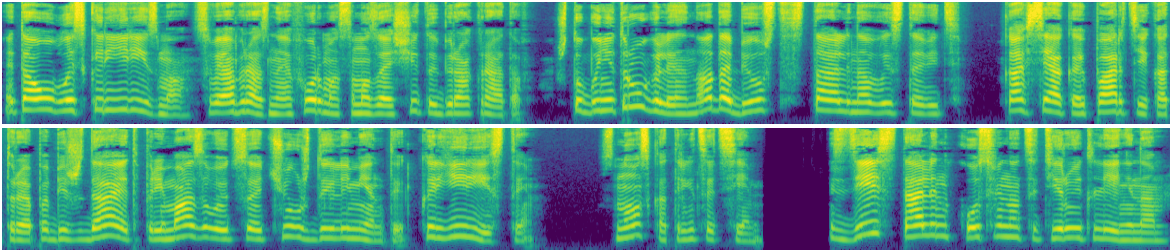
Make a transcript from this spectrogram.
Это область карьеризма, своеобразная форма самозащиты бюрократов. Чтобы не трогали, надо бюст Сталина выставить. Ко всякой партии, которая побеждает, примазываются чуждые элементы, карьеристы. Сноска 37. Здесь Сталин косвенно цитирует Ленина.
